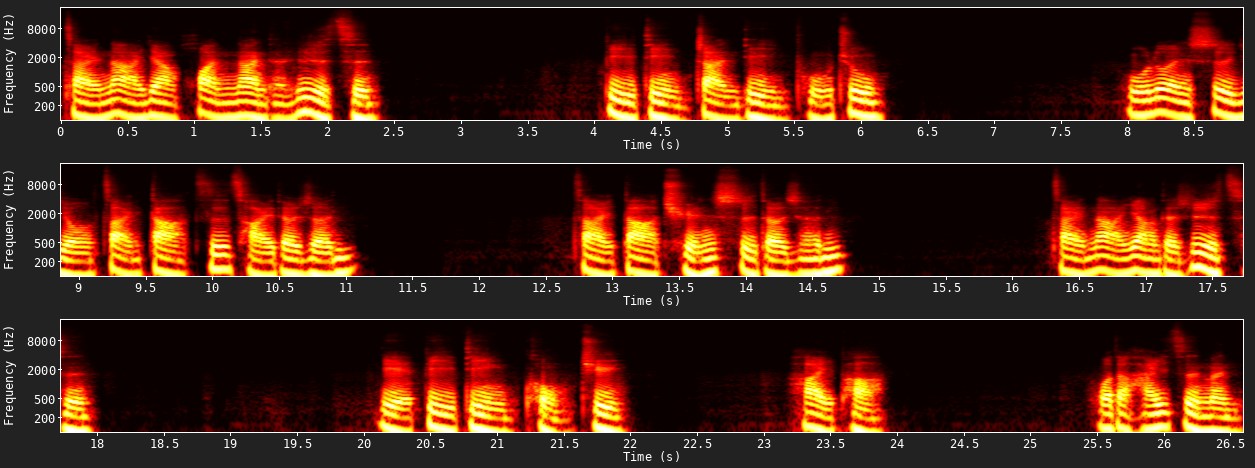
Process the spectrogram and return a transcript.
在那样患难的日子，必定站立不住。无论是有再大资财的人，再大权势的人，在那样的日子，也必定恐惧、害怕。我的孩子们，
